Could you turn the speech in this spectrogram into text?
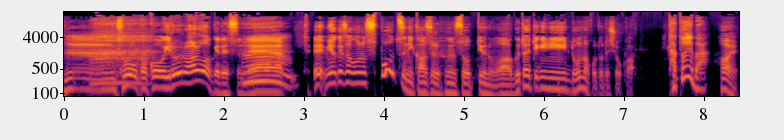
うん。そうかこういろいろあるわけですね、うん。え三宅さんこのスポーツに関する紛争っていうのは具体的にどんなことでしょうか？例えば、はい。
